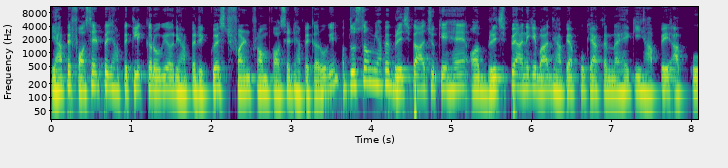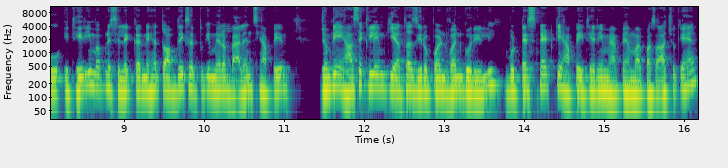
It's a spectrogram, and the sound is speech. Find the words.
यहाँ पे फॉसेट पे यहाँ पे क्लिक करोगे और यहाँ पे रिक्वेस्ट फंड फ्रॉम फॉसेट यहाँ पे करोगे अब दोस्तों हम यहाँ पे ब्रिज पे आ चुके हैं और ब्रिज पे आने के बाद यहाँ पे आपको क्या करना है कि यहाँ पे आपको इथेरियम अपने सिलेक्ट करने हैं तो आप देख सकते हो कि मेरा बैलेंस यहाँ पे जो हमने यहाँ से क्लेम किया था ज़ीरो पॉइंट वन गोरीली वो टेस्ट नेट के यहाँ पे इथेरियम यहाँ पे हमारे पास आ चुके हैं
